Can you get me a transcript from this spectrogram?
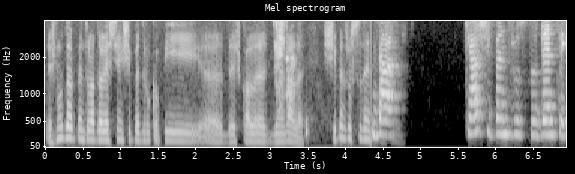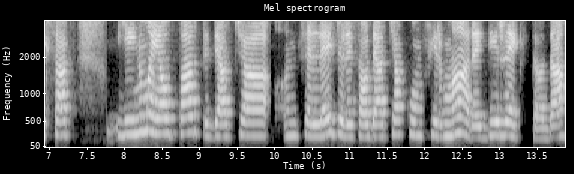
Deci nu doar pentru adolescenți și pentru copii uh, de școală generală, și pentru studenți. Da, chiar și pentru studenți exact, ei nu mai au parte de acea înțelegere sau de acea confirmare directă da?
